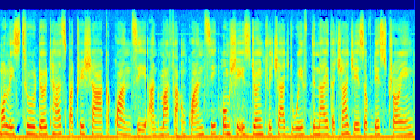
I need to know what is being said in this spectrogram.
Molly's two daughters, Patricia Kakwanza and Martha Nkwanzi, whom she is jointly charged with, deny the charges of destroying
